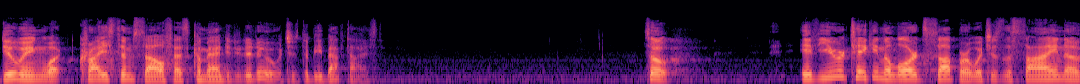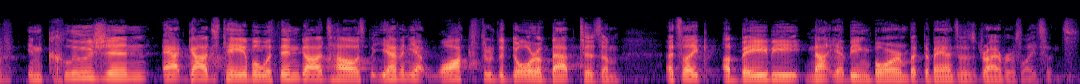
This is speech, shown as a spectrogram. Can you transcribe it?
doing what Christ Himself has commanded you to do, which is to be baptized. So, if you're taking the Lord's Supper, which is the sign of inclusion at God's table within God's house, but you haven't yet walked through the door of baptism, that's like a baby not yet being born but demands his driver's license.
